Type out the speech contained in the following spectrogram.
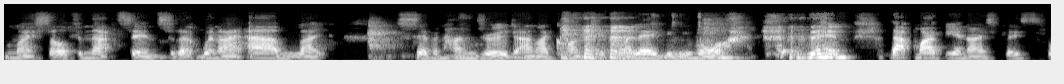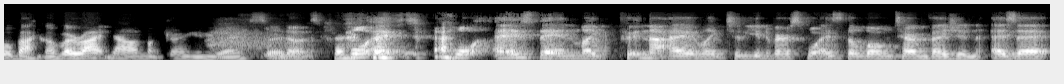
myself in that sense, so that when I am like 700 and I can't kick my leg anymore, then that might be a nice place to fall back on. But right now, I'm not going anywhere. So no. what, is, what is then like putting that out like to the universe? What is the long term vision? Is it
